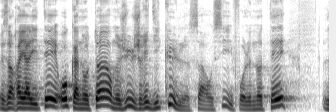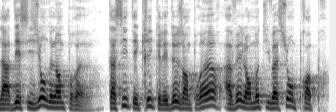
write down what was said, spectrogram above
mais en réalité, aucun auteur ne juge ridicule, ça aussi il faut le noter, la décision de l'empereur. Tacite écrit que les deux empereurs avaient leur motivation propre,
